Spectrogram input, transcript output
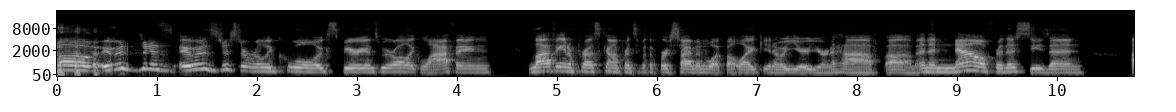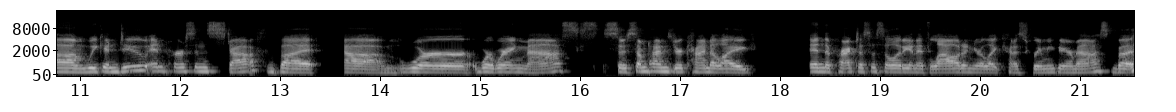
um, it was just, it was just a really cool experience. We were all like laughing, laughing at a press conference for the first time in what felt like you know a year, year and a half. Um, and then now for this season, um, we can do in person stuff, but um, we're we're wearing masks, so sometimes you're kind of like in the practice facility and it's loud and you're like kind of screaming through your mask, but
